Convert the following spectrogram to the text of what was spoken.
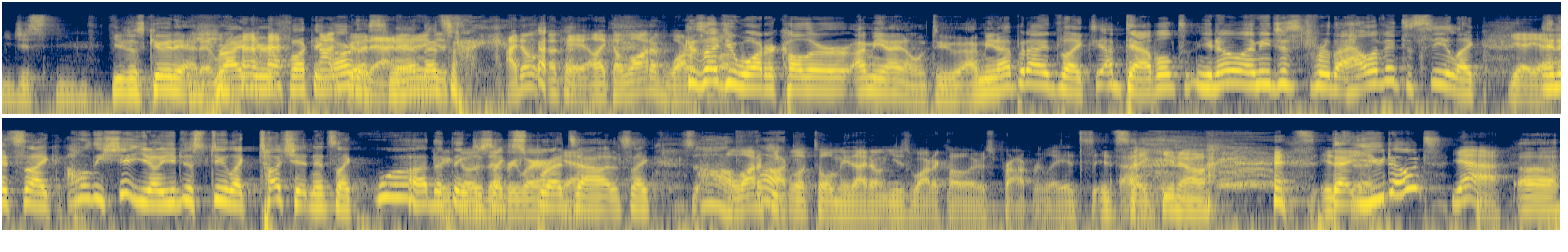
You just You're just good at it, right? You're a fucking artist, man. it. I That's just- I don't. Okay, like a lot of water because I do watercolor. I mean, I don't do. I mean, I, but I like I've dabbled. You know, I mean, just for the hell of it to see like. Yeah, yeah. And it's like holy shit. You know, you just do like touch it, and it's like what the It thing just like spreads yeah. out. It's like oh, a lot of people have told me that I don't use watercolors properly. It's it's like you know, it's, it's that a- you don't. Yeah. Uh,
